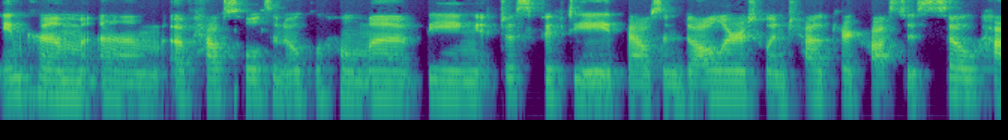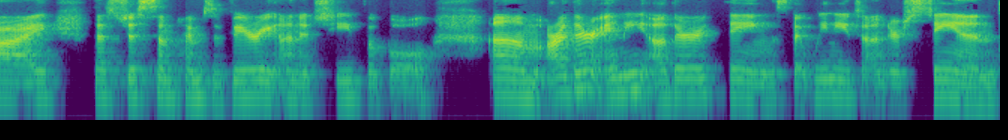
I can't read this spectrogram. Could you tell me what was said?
income um, of households in Oklahoma being just $58,000 when childcare cost is so high. That's just sometimes very unachievable. Um, are there any other things that we need to understand?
